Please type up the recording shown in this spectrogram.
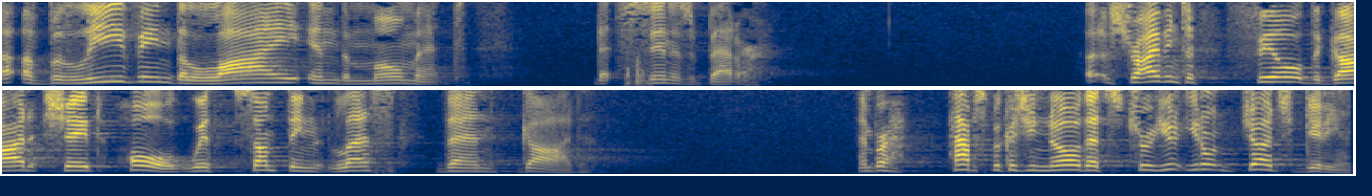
uh, of believing the lie in the moment that sin is better of striving to fill the God shaped hole with something less than God. And perhaps because you know that's true, you, you don't judge Gideon.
